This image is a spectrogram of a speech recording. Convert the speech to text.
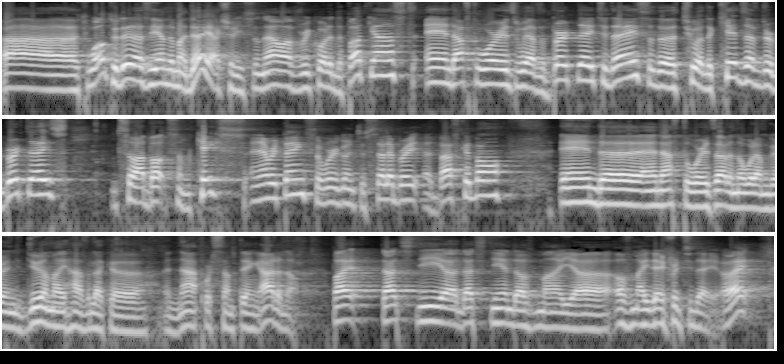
Uh, well, today that's the end of my day actually. So now I've recorded the podcast, and afterwards we have a birthday today. So the two of the kids have their birthdays. So I bought some cakes and everything. So we're going to celebrate at basketball, and uh, and afterwards I don't know what I'm going to do. I might have like a, a nap or something. I don't know. But that's the uh, that's the end of my uh, of my day for today. All right.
